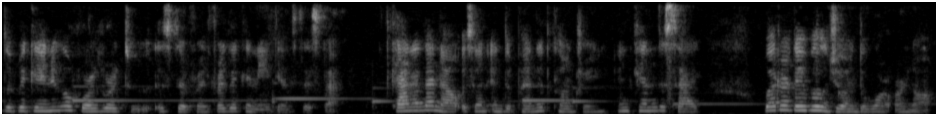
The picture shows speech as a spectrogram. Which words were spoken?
The beginning of World War II is different for the Canadians this time. Canada now is an independent country and can decide whether they will join the war or not.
